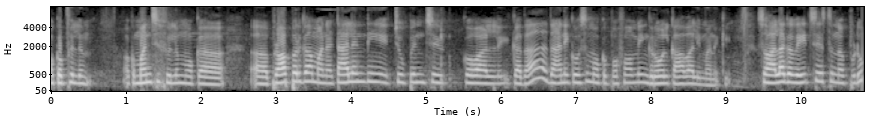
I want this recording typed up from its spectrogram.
ఒక ఫిలిం ఒక మంచి ఫిలిం ఒక ప్రాపర్గా మన టాలెంట్ని చూపించి చేసుకోవాలి కదా దానికోసం ఒక పర్ఫార్మింగ్ రోల్ కావాలి మనకి. సో అలాగ వెయిట్ చేస్తున్నప్పుడు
